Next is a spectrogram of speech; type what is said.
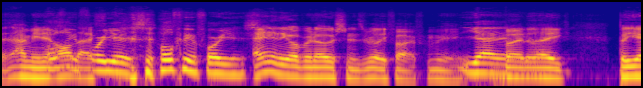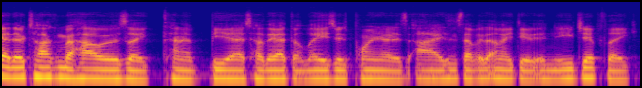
I mean, all Hopefully in that four years. Hopefully in four years. anything over an ocean is really far for me. Yeah, yeah, But yeah. like, but yeah, they're talking about how it was like kind of BS, how they had the lasers pointing at his eyes and stuff like that. I'm like, dude, in Egypt, like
